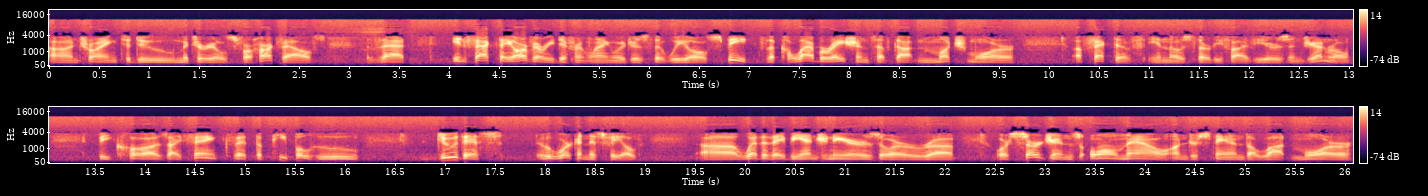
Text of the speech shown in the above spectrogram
on trying to do materials for heart valves that in fact they are very different languages that we all speak the collaborations have gotten much more effective in those 35 years in general because I think that the people who do this who work in this field uh, whether they be engineers or uh, or surgeons all now understand a lot more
